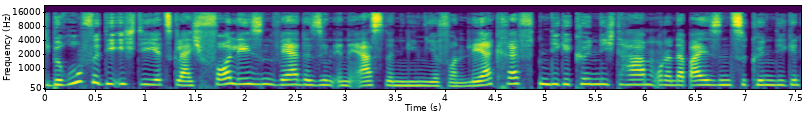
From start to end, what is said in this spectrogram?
Die Berufe, die ich dir jetzt gleich vorlesen werde, sind in erster Linie von Lehrkräften, die gekündigt haben oder dabei sind zu kündigen,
